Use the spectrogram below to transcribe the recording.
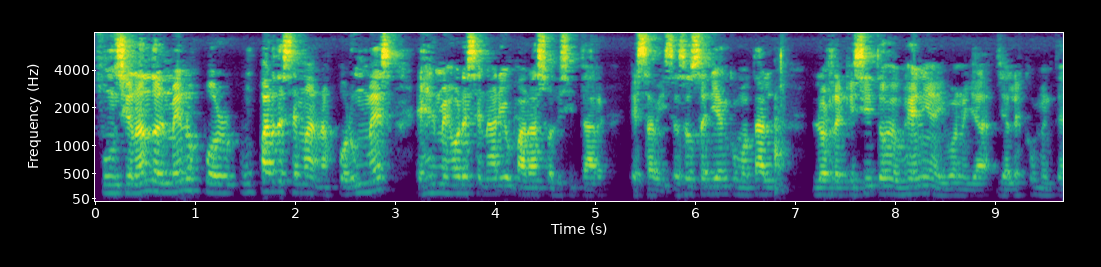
funcionando al menos por un par de semanas, por un mes, es el mejor escenario para solicitar esa visa. Esos serían como tal los requisitos, Eugenia, y bueno, ya, ya les comenté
